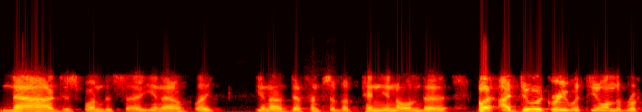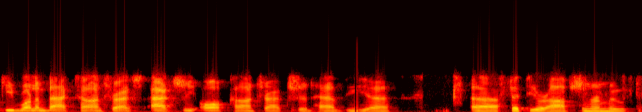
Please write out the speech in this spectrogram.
No, I just wanted to say, you know, like, you know, difference of opinion on the. But I do agree with you on the rookie running back contracts. Actually, all contracts should have the uh, uh, fifth year option removed.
